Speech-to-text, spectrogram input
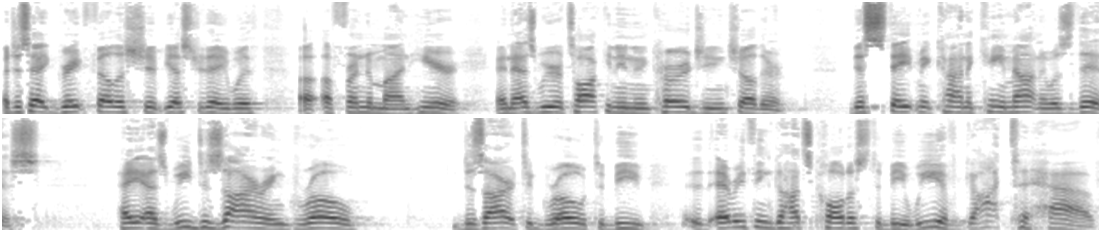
I just had great fellowship yesterday with a, friend of mine here, and as we were talking and encouraging each other, this statement kind of came out, and it was this Hey, as we desire and grow, desire to grow to be everything God's called us to be, we have got to have,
